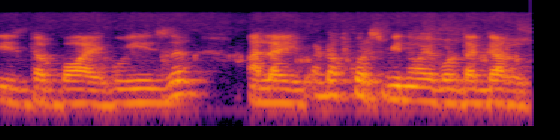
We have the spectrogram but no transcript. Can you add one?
is the boy who is alive. And of course, we know about the girl.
